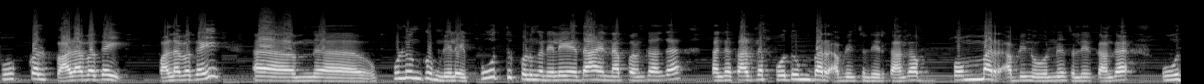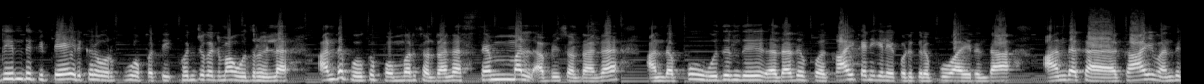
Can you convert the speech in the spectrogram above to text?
பூக்கள் பல வகை பல வகை குலுங்கும் நிலை பூத்து குலுங்கும் நிலையை தான் என்ன பண்ணுறாங்க சங்க காலத்தில் பொதும்பர் அப்படின்னு சொல்லியிருக்காங்க பொம்மர் அப்படின்னு ஒன்று சொல்லியிருக்காங்க. உதிர்ந்துக்கிட்டே இருக்கிற ஒரு பூவை பற்றி கொஞ்சம் கொஞ்சமாக உதிரும் இல்லை. அந்த பூவுக்கு பொம்மர் சொல்கிறாங்க செம்மல் அப்படின்னு சொல்கிறாங்க அந்த பூ உதிர்ந்து அதாவது இப்போ காய்கனிகளை கொடுக்குற பூவாக இருந்தால் அந்த க காய் வந்து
